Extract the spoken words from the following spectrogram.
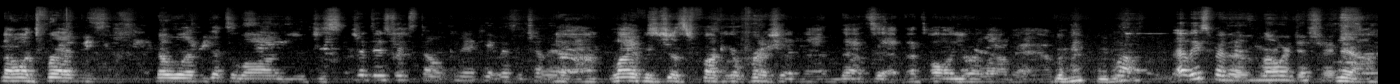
no one's friends. No one gets along. You just. The districts don't communicate with each other. Yeah, life is just fucking oppression, and that's it. That's all you're allowed to have. Mm-hmm. Well, at least for the lower districts. Yeah.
